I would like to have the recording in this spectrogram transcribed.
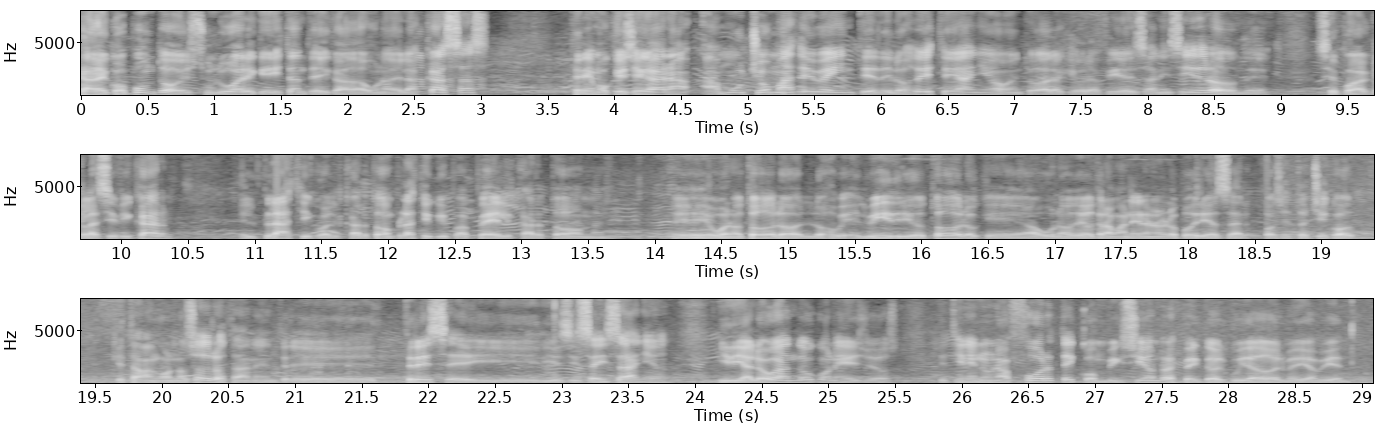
Cada ecopunto es un lugar equidistante de cada una de las casas. Tenemos que llegar a, mucho más de 20 de los de este año en toda la geografía de San Isidro, donde se pueda clasificar el plástico, el cartón, plástico y papel, cartón, eh, bueno, todo el vidrio, todo lo que a uno de otra manera no lo podría hacer. Pues estos chicos que estaban con nosotros están entre 13 y 16 años y dialogando con ellos tienen una fuerte convicción respecto del cuidado del medio ambiente.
